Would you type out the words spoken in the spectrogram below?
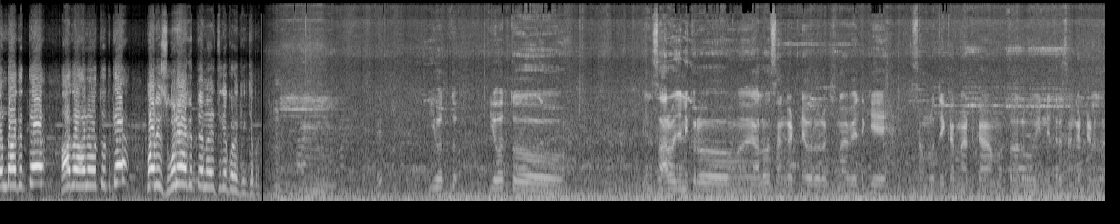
ಬಂದಾಗುತ್ತೆ. ಆಗ ಅನಾಹುತಕ್ಕೆ ಪೊಲೀಸ್ ಹೊಣೆ ಆಗುತ್ತೆ ಅನ್ನೋ ಎಚ್ಚರಿಕೆ ಕೊಡೋಕೆ ಇಚ್ಛೆ ಇವತ್ತು ಇವತ್ತು ಏನು ಸಾರ್ವಜನಿಕರು, ಹಲವು ಸಂಘಟನೆಯವರು ರಕ್ಷಣಾ ವೇದಿಕೆ, ಸಮೃದ್ಧಿ ಕರ್ನಾಟಕ ಮತ್ತು ಹಲವು ಇನ್ನಿತರ ಸಂಘಟನೆಗಳೆಲ್ಲ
